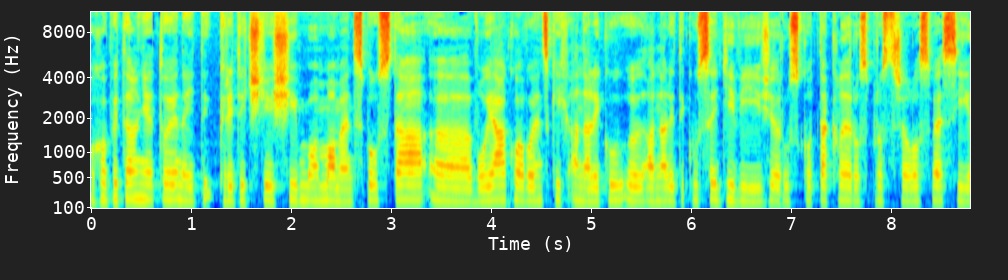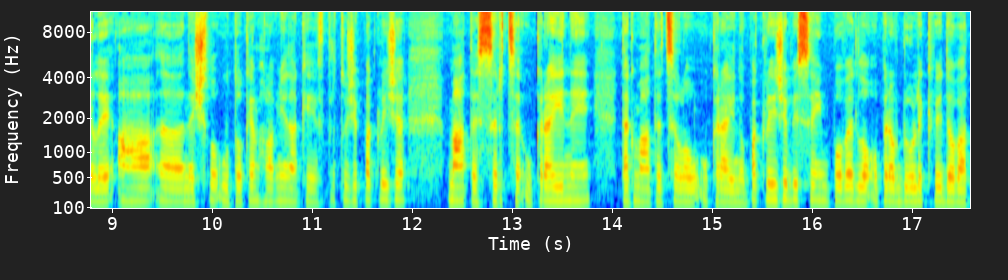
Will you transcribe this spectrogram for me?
Pochopitelně to je nejkritičtější moment. Spousta uh, vojáků a vojenských analytiků, uh, analytiků se diví, že Rusko takhle rozprostřelo své síly a uh, nešlo útokem hlavně na Kyjev, protože pak, když máte srdce Ukrajiny, tak máte celou Ukrajinu. Pak, když by se jim povedlo opravdu likvidovat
